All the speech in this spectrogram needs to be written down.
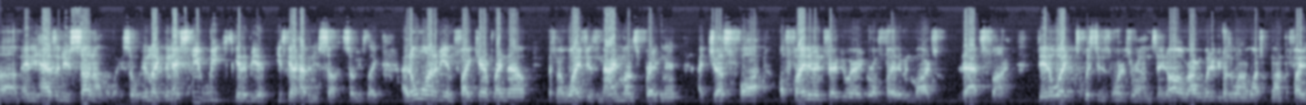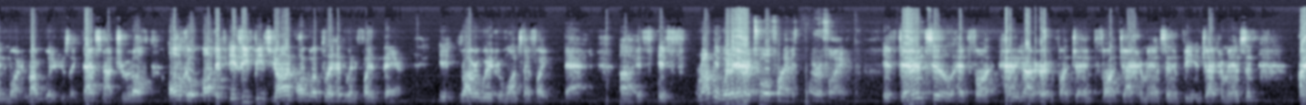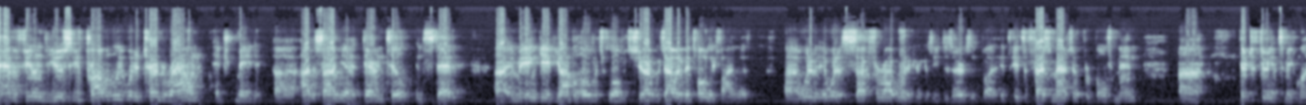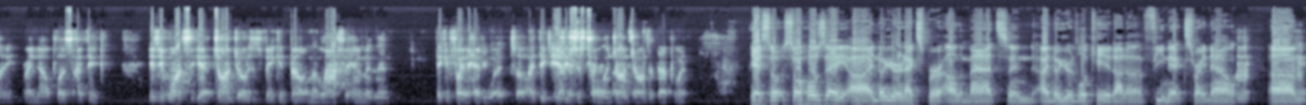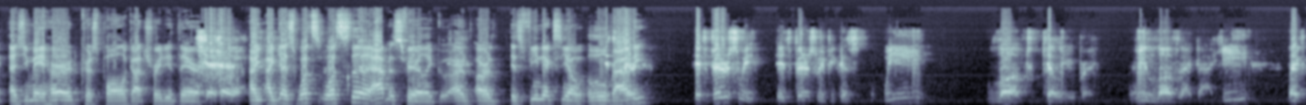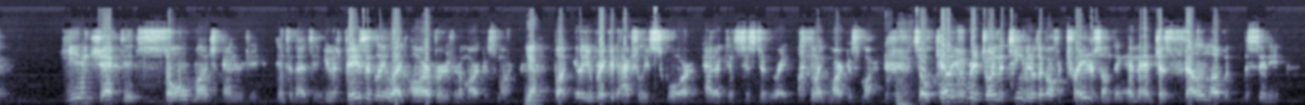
um, and he has a new son on the way. So in like the next few weeks, he's gonna be a, he's gonna have a new son. So he's like, I don't want to be in fight camp right now because my wife is nine months pregnant. I just fought. I'll fight him in February or I'll fight him in March. That's fine. Dana White twisted his words around and saying, "Oh, Robert Whitaker doesn't want to watch want the fight anymore." And Robert Whitaker's like, "That's not true at all. I'll go I'll, if Izzy beats Jan, I'll go up to the heavyweight and fight him there." It, Robert Whitaker wants that fight bad. Uh, if if Robert if Whitaker at 205 is terrifying. If Darren Till had fought hadn't got hurt and fought, and fought Jack Hermansson and beaten Jack Hermansson, I have a feeling the UFC probably would have turned around and made uh, Adesanya Darren Till instead uh, and, and gave Jan Blachowicz Blachowicz shot, which I would have been totally fine with. Uh, would have, it would have sucked for Rob Whitaker because he deserves it, but it's, it's a fresh matchup for both men. Uh, they're just doing it to make money right now. Plus, I think Izzy wants to get Jon Jones' vacant belt and then laugh at him, and then they can fight a heavyweight. So I think Izzy's just trolling Jon Jones at that point. Yeah, so so Jose, uh, I know you're an expert on the mats, and I know you're located out of Phoenix right now. Um, as you may have heard, Chris Paul got traded there. I, I, guess what's what's the atmosphere like? Are, are is Phoenix you know a little it's rowdy? Bitter, it's bittersweet. It's bittersweet because we loved Kelly Oubre. We love that guy. He like he injected so much energy into that team. He was basically like our version of Marcus Smart. Yeah. But Kelly Oubre could actually score at a consistent rate, unlike Marcus Smart. so Kelly Oubre joined the team, and it was like off a trade or something, and then just fell in love with the city,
